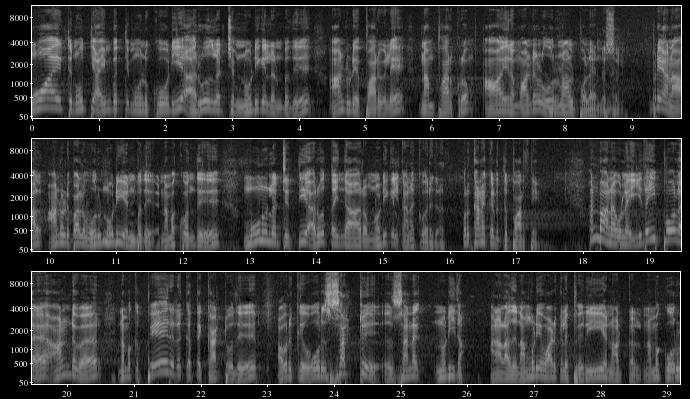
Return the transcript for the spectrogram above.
மூவாயிரத்தி நூற்றி ஐம்பத்தி மூணு கோடி அறுபது லட்சம் நொடிகள் என்பது ஆண்டுடைய பார்வையிலே நாம் பார்க்கிறோம். ஆயிரம் ஆண்டுகள் ஒரு நாள் போல என்று சொல்லி. அப்படியானால் ஆண்டுடைய பார்வை ஒரு நொடி என்பது நமக்கு வந்து மூணு லட்சத்தி அறுபத்தைந்தாயிரம் நொடிகள் கணக்கு வருகிறது. ஒரு கணக்கெடுத்து பார்த்தேன். அன்பானவர்களே இதை போல ஆண்டவர் நமக்கு பேரிறக்கத்தை காட்டுவது அவருக்கு ஒரு சற்று சன நொடி தான் ஆனால் அது நம்முடைய வாழ்க்கையில் பெரிய நாட்கள். நமக்கு ஒரு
